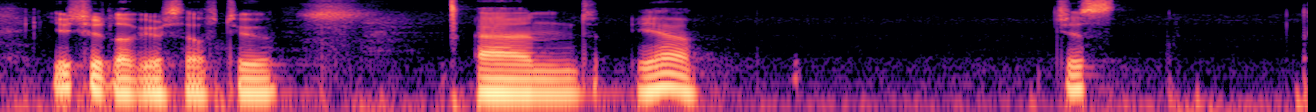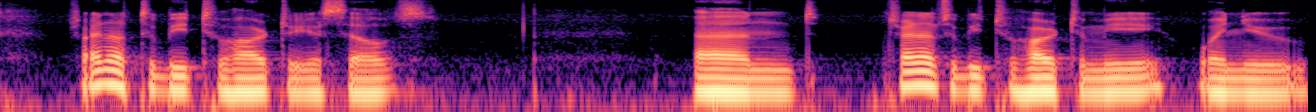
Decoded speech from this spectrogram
you should love yourself too. And yeah, just try not to be too hard to yourselves. And try not to be too hard to me when you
